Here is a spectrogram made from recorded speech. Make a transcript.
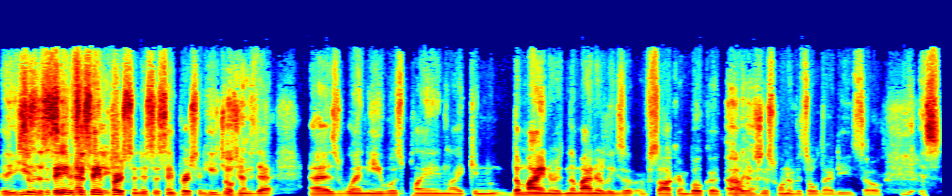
He's it's the, same. same It's the same person. It's the same person. He just Okay. used that as when he was playing like in the minor, in the minor leagues of, of soccer in Boca. That was just one of his old IDs. So Yes.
